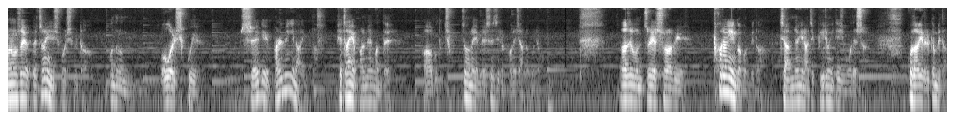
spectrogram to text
안녕하세요. 배짱이 25입니다. 오늘은 5월 19일 세계 발명의 날입니다. 배짱이 발명한 건데 아무도 축전의 메시지를 보내지 않는군요. 아직은 저의 수업이 토령인가 봅니다. 제 암령이 아직 비룡이 되지 못해서 곧 하게 될 겁니다.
